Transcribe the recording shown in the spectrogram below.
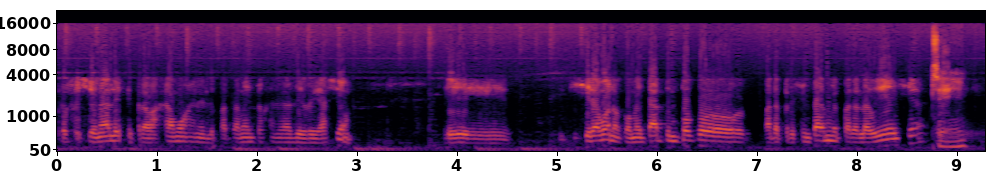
profesionales que trabajamos en el Departamento General de Irrigación. Eh, quisiera, bueno, comentarte un poco para presentarme para la audiencia. Sí. Eh,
